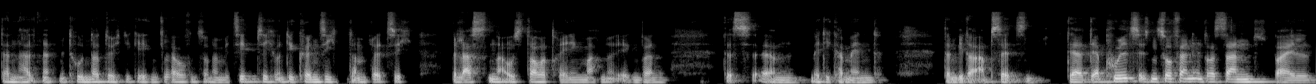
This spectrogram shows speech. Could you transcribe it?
dann halt nicht mit 100 durch die Gegend laufen, sondern mit 70 und die können sich dann plötzlich belasten, Ausdauertraining machen und irgendwann das ähm, Medikament dann wieder absetzen. Der, der Puls ist insofern interessant, weil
